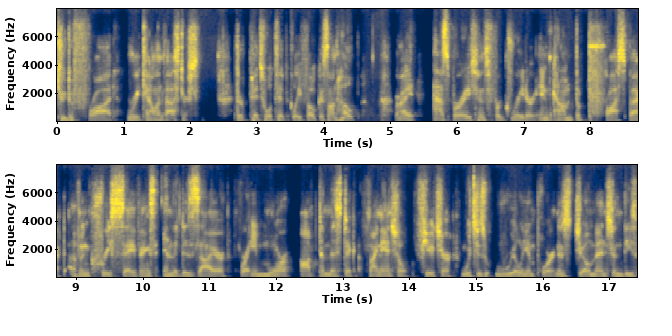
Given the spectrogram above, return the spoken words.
to defraud retail investors. Their pitch will typically focus on hope, right? Aspirations for greater income, the prospect of increased savings, and the desire for a more optimistic financial future, which is really important. As Joe mentioned, these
